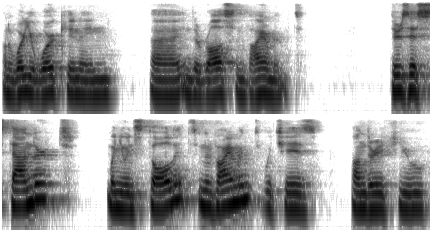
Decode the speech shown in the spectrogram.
on where you're working in, uh, in the ROS environment. There's a standard when you install it, an environment, which is under if you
